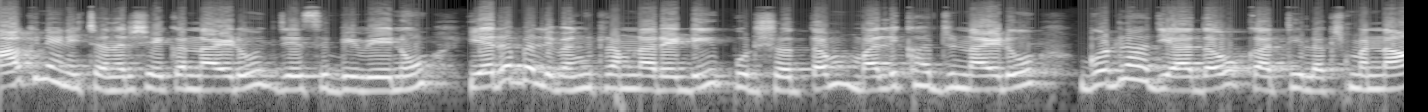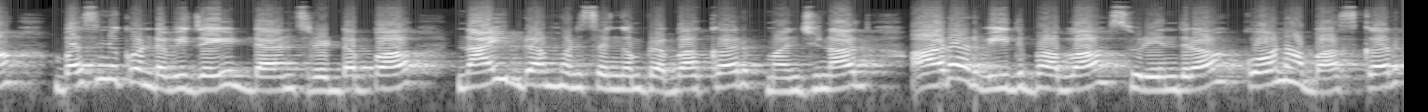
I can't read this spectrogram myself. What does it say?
Makineni Chandrasekhar Naidu JCB Venu Erraballi Venkataramanareddy Purushottam Mallikarjun Naidu Gurunath Yadav Katti Lakshmana Basinakonda Vijay dance Reddappa నాయి బ్రాహ్మణ సంఘం ప్రభాకర్ మంజునాథ్ ఆర్ఆర్ వీధిబాబా సురేంద్ర కోనా భాస్కర్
